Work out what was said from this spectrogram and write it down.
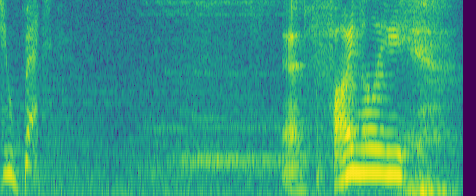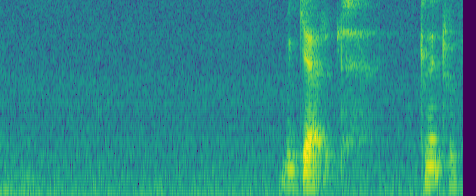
You bet! And finally, we get it. Connect with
